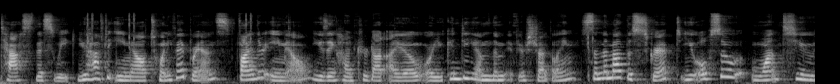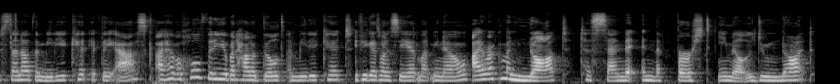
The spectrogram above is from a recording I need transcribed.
task this week. You have to email 25 brands, find their email using hunter.io or you can DM them if you're struggling. Send them out the script. You also want to send out the media kit if they ask. I have a whole video about how to build a media kit. If you guys want to see it, let me know. I recommend not to send it in the first email. Do not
